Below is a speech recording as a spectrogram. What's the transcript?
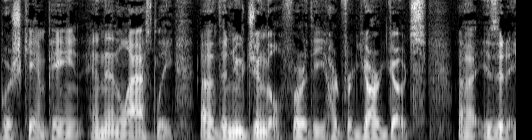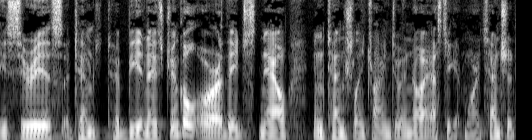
Bush campaign. And then lastly, uh, the new jingle for the Hartford Yard Goats. Uh, is it a serious attempt to be a nice jingle, or are they just now intentionally trying to annoy us to get more attention?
